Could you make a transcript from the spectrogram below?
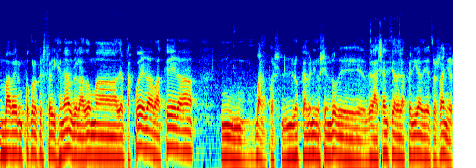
va a haber un poco lo que es tradicional de la doma de alta escuela, vaquera, mm, bueno, pues lo que ha venido siendo de la esencia de la feria de otros años.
